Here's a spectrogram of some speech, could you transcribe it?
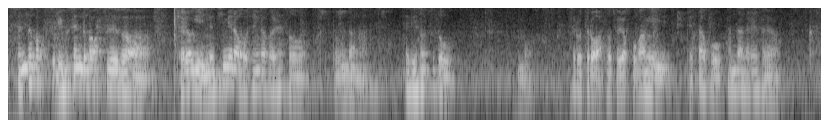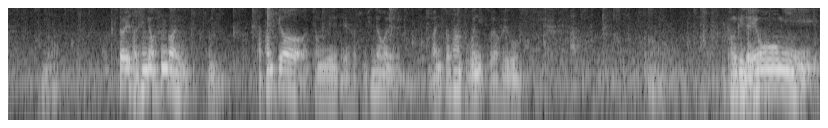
샌드박스 리브 샌드박스가 저력이 있는 팀이라고 생각을 해서 더군다나 테디 선수도 뭐 새로 들어와서 전력 보강이 됐다고 판단을 해서요. 뭐 특별히 더 신경 쓴 건 좀 바텀 티어 정리에 대해서 좀 신경을 많이 써서 한 부분이 있고요. 그리고 어, 경기 내용이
